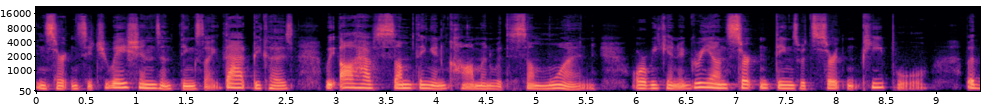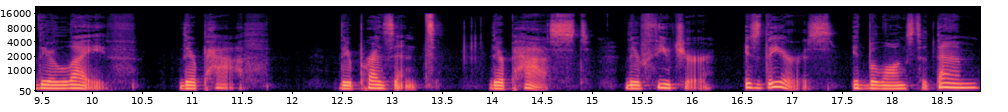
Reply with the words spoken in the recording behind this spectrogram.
in certain situations and things like that because we all have something in common with someone or we can agree on certain things with certain people, but their life, their path, their present, their past, their future is theirs. It belongs to them.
